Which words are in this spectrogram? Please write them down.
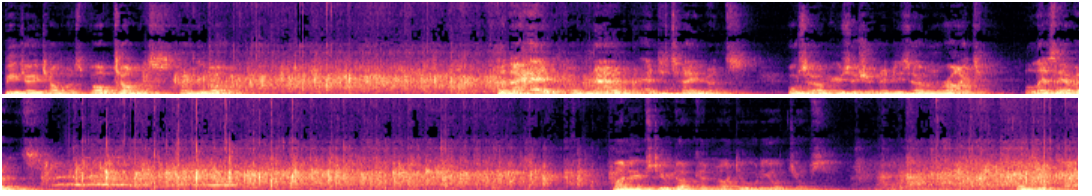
B.J. Thomas, Bob Thomas, thank you Bob. To the head of NAM Entertainments, also a musician in his own right, Les Evans. My name's Jim Duncan and I do odd jobs. Thank you.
